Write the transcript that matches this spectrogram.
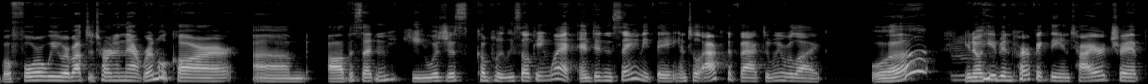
before we were about to turn in that rental car, um, all of a sudden he was just completely soaking wet and didn't say anything until after the fact. And we were like, what? You know, Mm. he had been perfect the entire trip.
